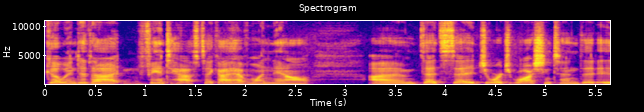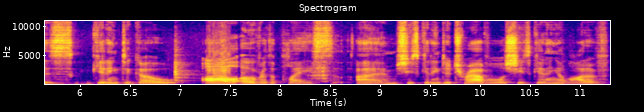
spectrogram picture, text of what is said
go into that, Mhm. fantastic. I have one now um, that's at George Washington that is getting to go all over the place. Um, she's getting to travel. She's getting a lot of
